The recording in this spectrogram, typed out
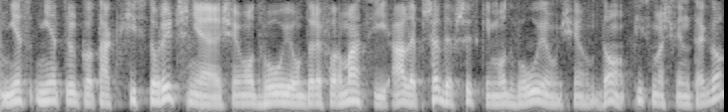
nie, nie tylko tak historycznie się odwołują do reformacji, ale przede wszystkim odwołują się do Pisma Świętego,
